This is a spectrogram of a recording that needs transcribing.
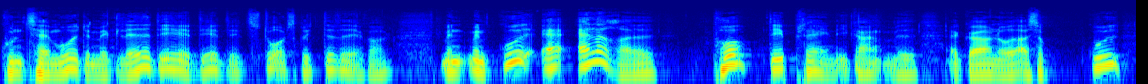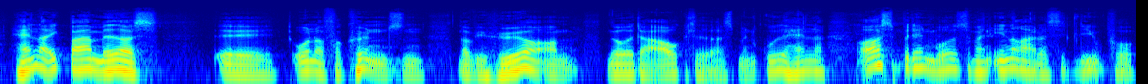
kunne tage imod det med glæde. Det, det, det er et stort skridt, det ved jeg godt. Men, men Gud er allerede på det plan i gang med at gøre noget. Altså Gud handler ikke bare med os øh, under forkyndelsen, når vi hører om noget, der afklæder os, men Gud handler også på den måde, som han indretter sit liv på,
